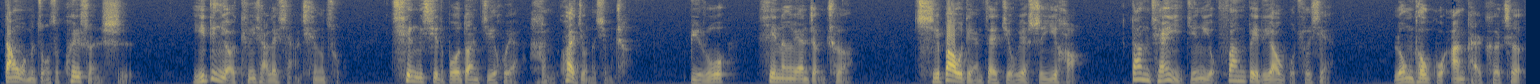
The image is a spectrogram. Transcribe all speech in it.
当我们总是亏损时，一定要停下来想清楚，清晰的波段机会啊，很快就能形成。比如新能源整车，起爆点在九月十一号，当前已经有翻倍的妖股出现，龙头股安凯客车。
